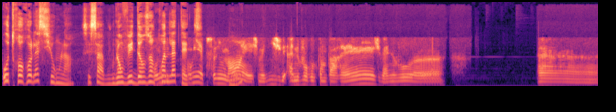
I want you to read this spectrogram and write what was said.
autre relation là. C'est ça, vous l'enlevez dans un Oui, coin de la tête. Oui, absolument. Oui. Et je me dis, je vais à nouveau recomparer, je vais à nouveau. euh, Euh,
